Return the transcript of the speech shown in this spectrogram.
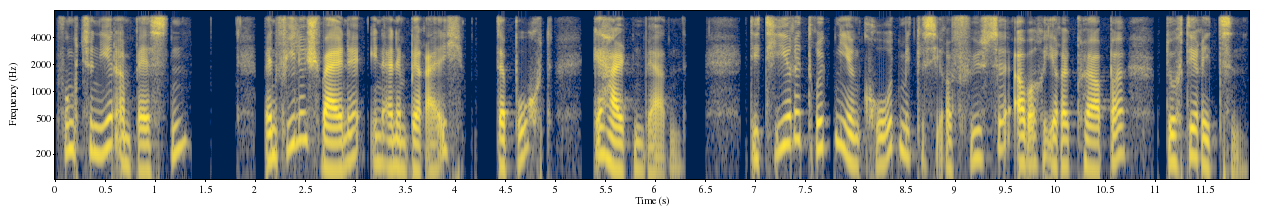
funktioniert am besten, wenn viele Schweine in einem Bereich der Bucht gehalten werden. Die Tiere drücken ihren Kot mittels ihrer Füße, aber auch ihrer Körper durch die Ritzen.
